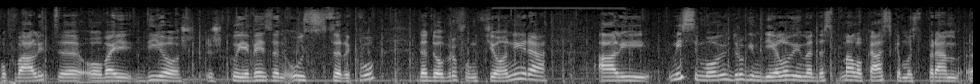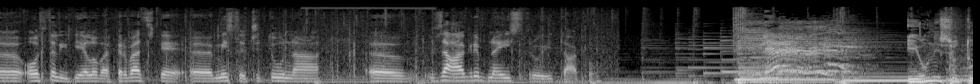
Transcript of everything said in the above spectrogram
pohvaliti e, ovaj dio koji je vezan uz crkvu da dobro funkcionira ali mislim u ovim drugim dijelovima da malo kaskamo spram e, ostalih dijelova Hrvatske e, misleći tu na e, Zagreb, na Istru i tako. I oni su tu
